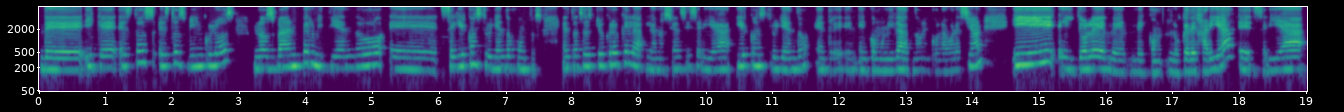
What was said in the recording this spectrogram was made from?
de, y que estos, estos vínculos nos van permitiendo eh, seguir construyendo juntos. Entonces, yo creo que la, la noción sí sería ir construyendo entre, en, comunidad, ¿no? En colaboración. Y, yo le, le, le, lo que dejaría sería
